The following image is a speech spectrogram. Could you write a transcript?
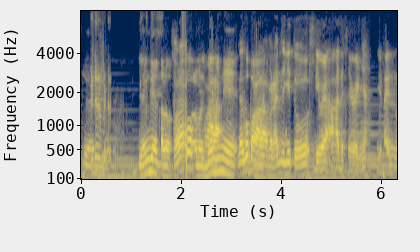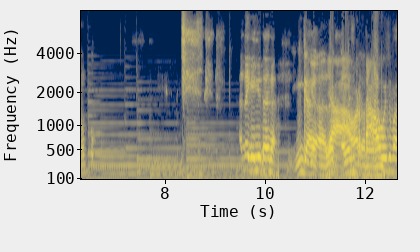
Bener bener. Ya enggak kalau Soalnya kalau menurut gua gini. Enggak, gue pengalaman aja gitu. Di WA ada ceweknya, di lain numpuk. Ada kayak gitu ada. Enggak, Enggak, lu ya, tahu sih orang orang- tahu cuma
